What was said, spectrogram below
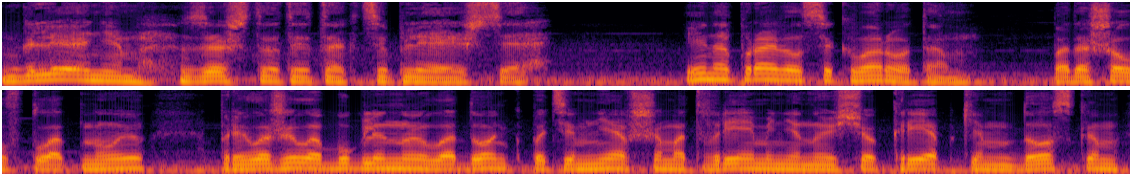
«Глянем, за что ты так цепляешься». И направился к воротам. Подошел вплотную, приложил обугленную ладонь к потемневшим от времени, но еще крепким доскам,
